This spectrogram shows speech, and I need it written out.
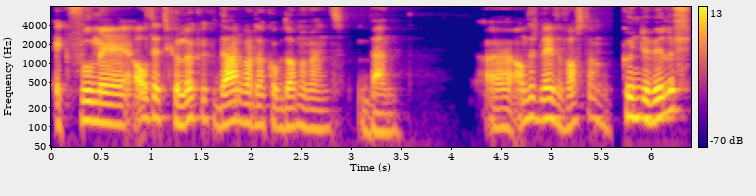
Ik voel mij altijd gelukkig daar waar dat ik op dat moment ben. Eh, anders blijf je vasthangen. Koen de Wulf,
